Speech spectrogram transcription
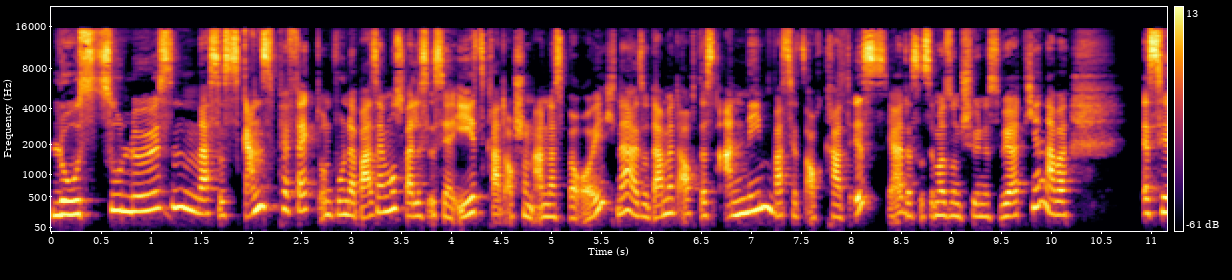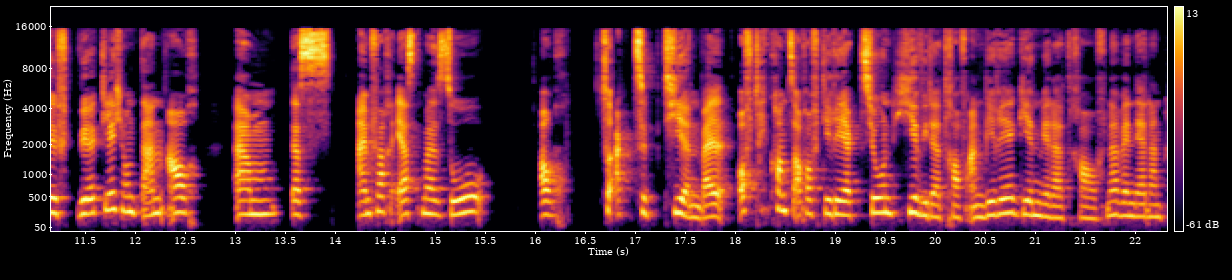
loszulösen, dass es ganz perfekt und wunderbar sein muss, weil es ist ja eh jetzt gerade auch schon anders bei euch. Ne? Also damit auch das annehmen, was jetzt auch gerade ist. Ja, das ist immer so ein schönes Wörtchen, aber es hilft wirklich und dann auch ähm, das einfach erstmal so auch zu akzeptieren, weil oft kommt es auch auf die Reaktion hier wieder drauf an. Wie reagieren wir da drauf, ne? wenn der dann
